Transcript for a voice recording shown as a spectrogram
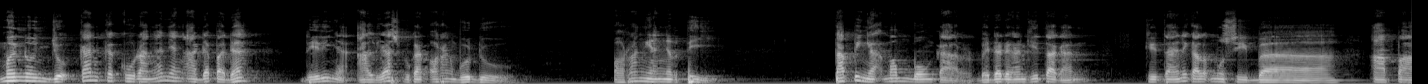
menunjukkan kekurangan yang ada pada dirinya alias bukan orang bodoh. Orang yang ngerti. Tapi nggak membongkar. Beda dengan kita kan? Kita ini kalau musibah apa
